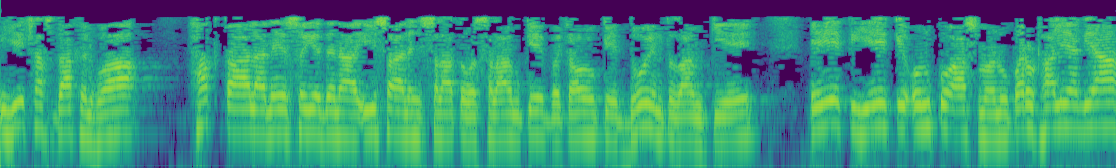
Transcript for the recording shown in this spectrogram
یہ شخص داخل ہوا۔ حق تعالی نے سیدنا عیسیٰ علیہ السلاۃ والسلام کے بچاؤ کے دو انتظام کیے۔ ایک یہ کہ ان کو آسمانوں پر اٹھا لیا گیا۔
